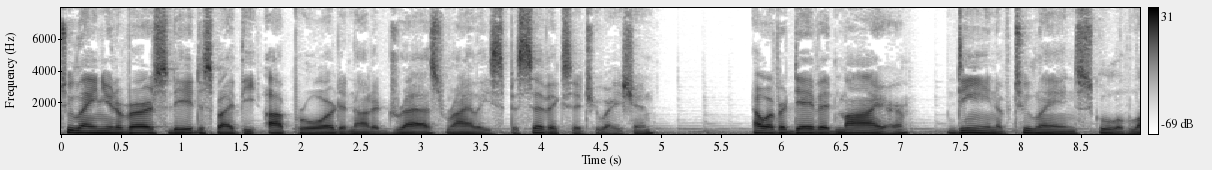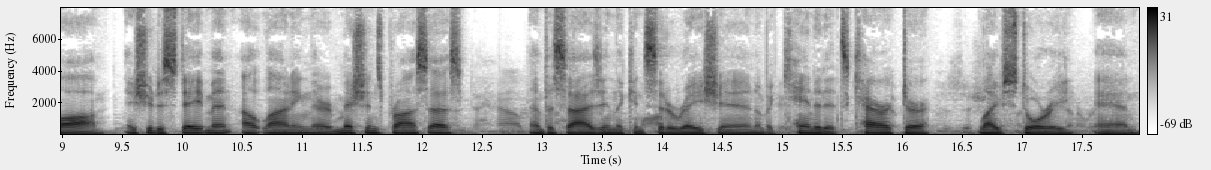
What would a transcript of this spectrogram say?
Tulane University, despite the uproar, did not address Reilly's specific situation. However, David Meyer, dean of Tulane's School of Law, issued a statement outlining their admissions process, emphasizing the consideration of a candidate's character, life story, and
